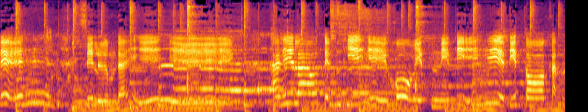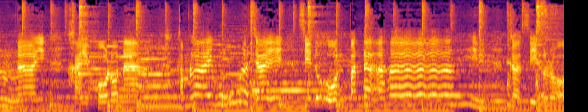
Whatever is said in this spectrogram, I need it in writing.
เด้สิลืมได้ ไทยลาเต็มที่โควิดนี่ที่ติดต่อกันง่าย ไข้โคโรนาทำลายหัวใจ สิโดนปันได้ก็สิรอ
